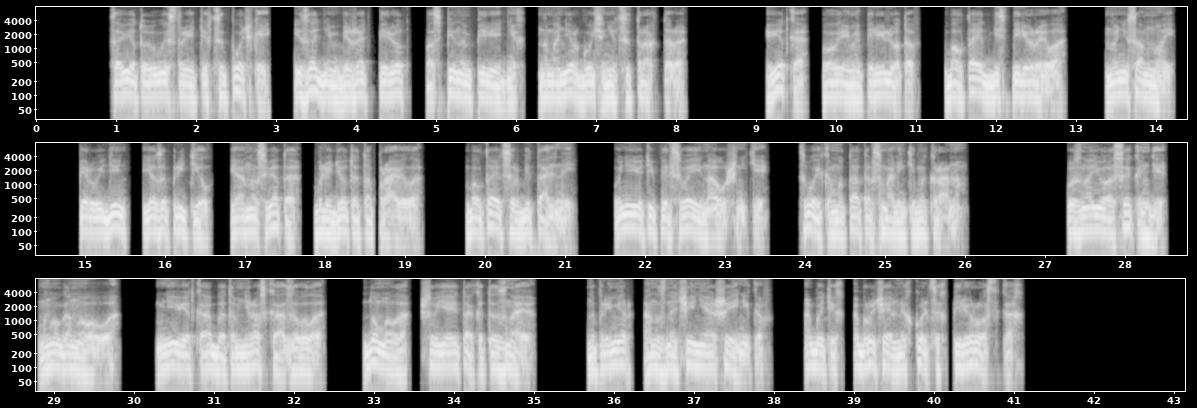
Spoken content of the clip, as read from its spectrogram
Советую выстроить их цепочкой и задним бежать вперед по спинам передних на манер гусеницы трактора. Ветка во время перелетов болтает без перерыва, но не со мной. Первый день я запретил, и она свято блюдет это правило. Болтает с орбитальной. У нее теперь свои наушники. Свой коммутатор с маленьким экраном. Узнаю о секонде много нового. Мне ветка об этом не рассказывала. Думала, что я и так это знаю. Например, о назначении ошейников, об этих обручальных кольцах-переростках.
